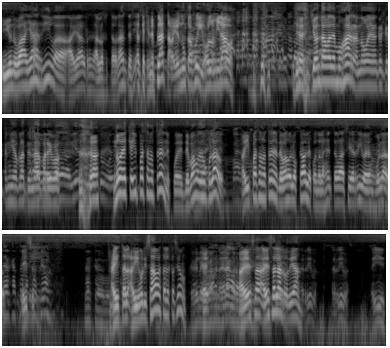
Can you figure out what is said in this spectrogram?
Y uno va allá arriba, allá al a los restaurantes, al que tiene plata, yo nunca fui, yo solo miraba. Yo, andaba de mojarra, no vayan a creer que tenía plata, andaba para arriba. no, es que ahí pasan los trenes, pues debajo de los volados. Ahí pasan los trenes, debajo de los cables, cuando la gente va así arriba de los volados. Ahí, está, la- ahí en Orizaba está la estación. Eh, a esa, a esa la rodean. Arriba, arriba. Ahí.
